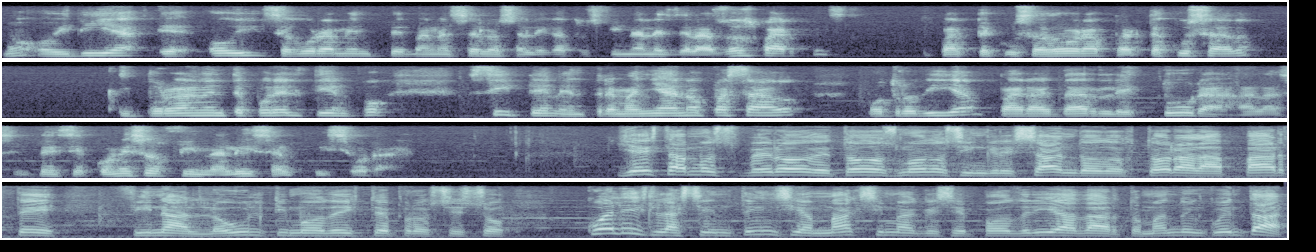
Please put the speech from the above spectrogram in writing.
¿no? Hoy día, eh, hoy seguramente van a ser los alegatos finales de las dos partes, parte acusadora, parte acusada, y probablemente por el tiempo citen entre mañana o pasado otro día para dar lectura a la sentencia. Con eso finaliza el juicio oral. Ya estamos, pero de todos modos ingresando, doctor, a la parte final, lo último de este proceso. ¿Cuál es la sentencia máxima que se podría dar, tomando en cuenta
